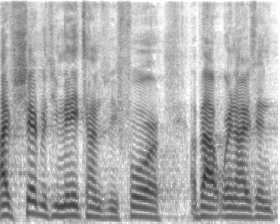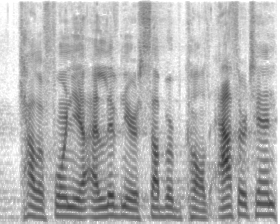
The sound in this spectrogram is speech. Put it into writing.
I've shared with you many times before about when I was in California. I lived near a suburb called Atherton,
